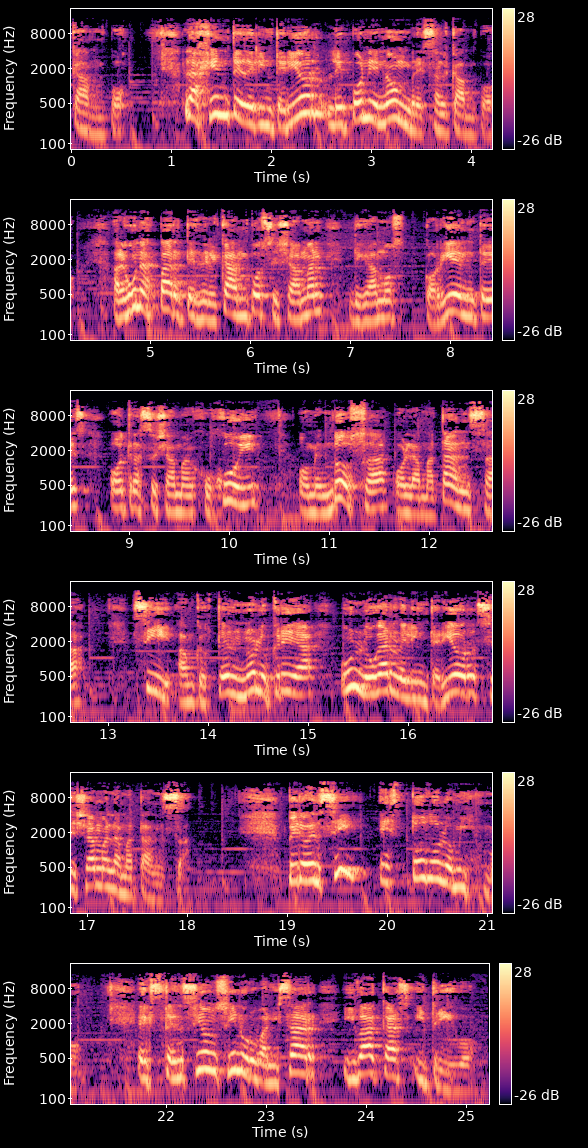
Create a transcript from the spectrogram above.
campo. La gente del interior le pone nombres al campo. Algunas partes del campo se llaman, digamos, Corrientes, otras se llaman Jujuy, o Mendoza, o La Matanza. Sí, aunque usted no lo crea, un lugar del interior se llama La Matanza. Pero en sí es todo lo mismo. Extensión sin urbanizar y vacas y trigo.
